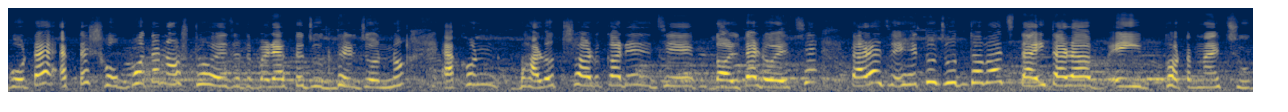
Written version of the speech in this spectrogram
গোটা একটা সভ্যতা নষ্ট হয়ে যেতে পারে একটা যুদ্ধের জন্য এখন ভারত সরকারের যে দলটা রয়েছে তারা যেহেতু যুদ্ধবাজ তাই তারা এই ঘটনায় চুপ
